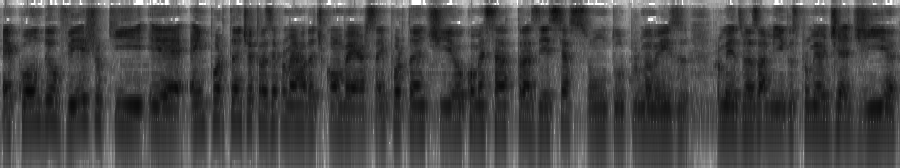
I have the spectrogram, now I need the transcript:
É quando eu vejo que é, é importante eu trazer pra minha roda de conversa, é importante eu começar a trazer esse assunto pro meu meio, pro meio dos meus amigos, pro meu dia a dia.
